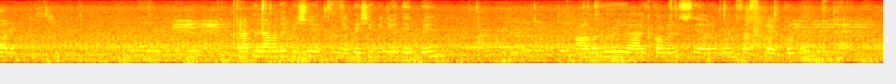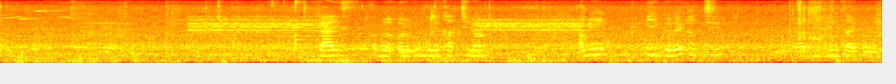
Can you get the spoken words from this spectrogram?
অনেক আর আপনারা আমাদের বেশি বেশি ভিডিও দেখবেন। আর লাইক কমেন্ট শেয়ার এবং সাবস্ক্রাইব করবেন। গাইস আমি ওরকম করে খাচ্ছি না। আমি ই করে খাচ্ছি। আর দিদি তাই করল।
